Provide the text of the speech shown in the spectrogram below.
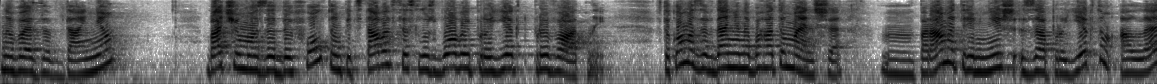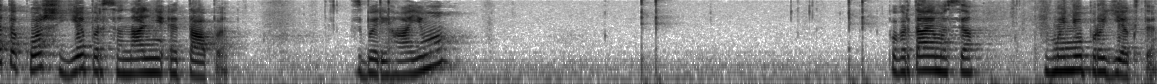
Нове завдання. Бачимо, за дефолтом підставився службовий проєкт приватний. В такому завданні набагато менше параметрів, ніж за проєктом, але також є персональні етапи. Зберігаємо. Повертаємося в меню проєкти.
